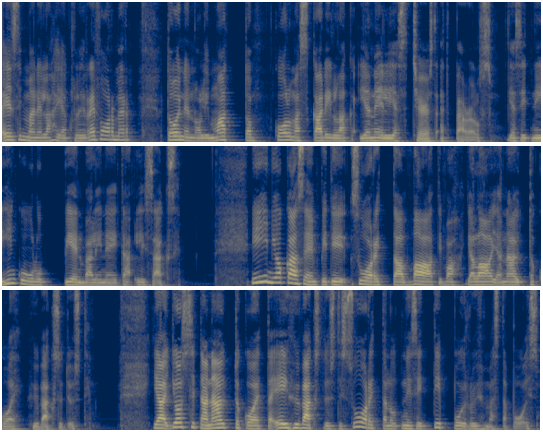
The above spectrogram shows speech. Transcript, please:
ensimmäinen lähijakso oli Reformer, toinen oli Matto, kolmas Cadillac ja neljäs Chairs at Barrels. Ja sitten niihin kuului pienvälineitä lisäksi. Niihin jokaiseen piti suorittaa vaativa ja laaja näyttökoe hyväksytysti. Ja jos sitä näyttökoetta ei hyväksytysti suorittanut, niin sitten tippui ryhmästä pois.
